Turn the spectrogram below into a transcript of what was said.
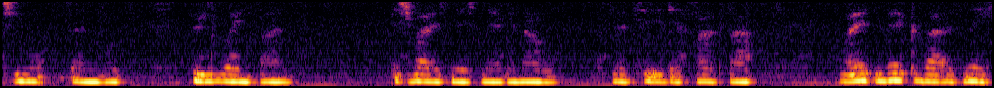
Timo sein Haus irgendwo hinfahren. Ich weiß nicht mehr genau, was das Ziel der Fahrt war. Weit weg war es nicht.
